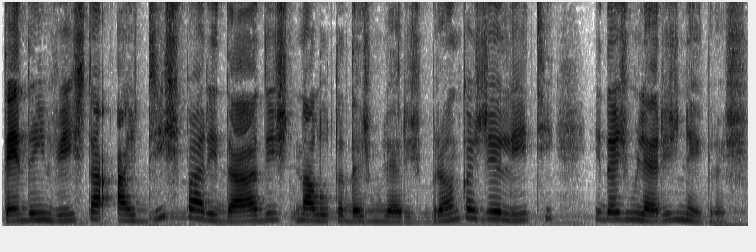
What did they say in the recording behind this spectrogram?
tendo em vista as disparidades na luta das mulheres brancas de elite e das mulheres negras.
